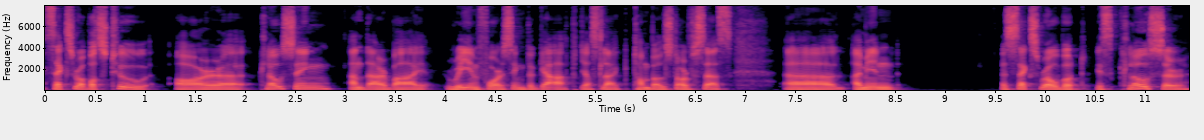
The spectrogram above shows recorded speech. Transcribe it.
sex robots too are uh, closing and thereby reinforcing the gap, just like Tom Boellstorff says. Uh, I mean, a sex robot is closer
